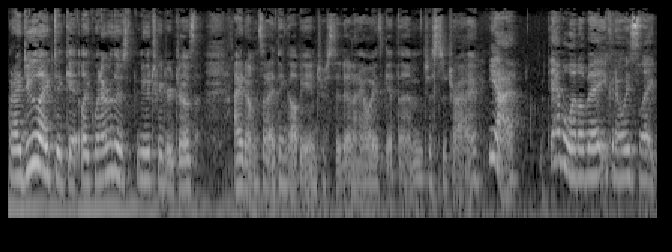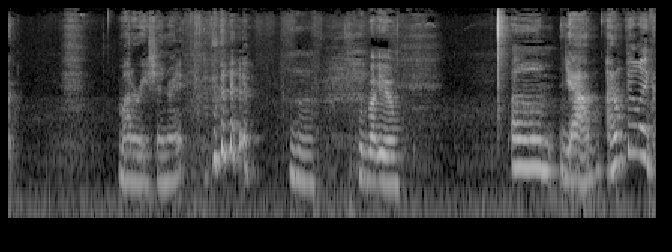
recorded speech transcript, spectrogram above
But I do like to get like whenever there's new Trader Joe's items that I think I'll be interested in, I always get them just to try. Yeah. Have a little bit. You could always like moderation, right? hmm What about you? um, yeah. I don't feel like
